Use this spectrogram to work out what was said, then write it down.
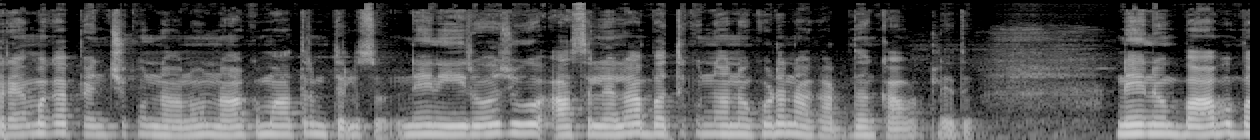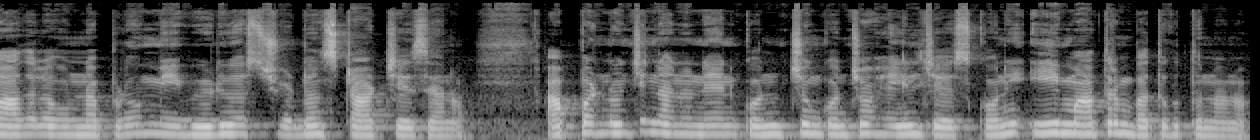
ప్రేమగా పెంచుకున్నానో నాకు మాత్రం తెలుసు. నేను ఈరోజు అసలు ఎలా బతుకున్నానో కూడా నాకు అర్థం కావట్లేదు. నేను బాబు బాధలో ఉన్నప్పుడు మీ వీడియోస్ చూడడం స్టార్ట్ చేశాను. అప్పటి నుంచి నన్ను నేను కొంచెం కొంచెం హెయిల్ చేసుకొని ఈ మాత్రం బతుకుతున్నాను.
